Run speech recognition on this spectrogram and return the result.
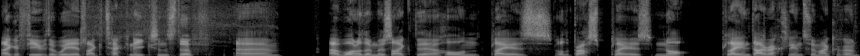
like a few of the weird like techniques and stuff. Um, and one of them was like the horn players or the brass players not playing directly into a microphone.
